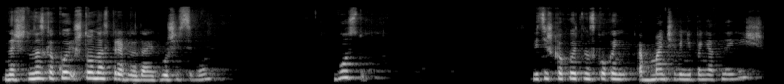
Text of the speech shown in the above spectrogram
Значит, у нас какой, что у нас преобладает больше всего? Воздух. Видишь, какой-то насколько обманчивая непонятная вещь?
